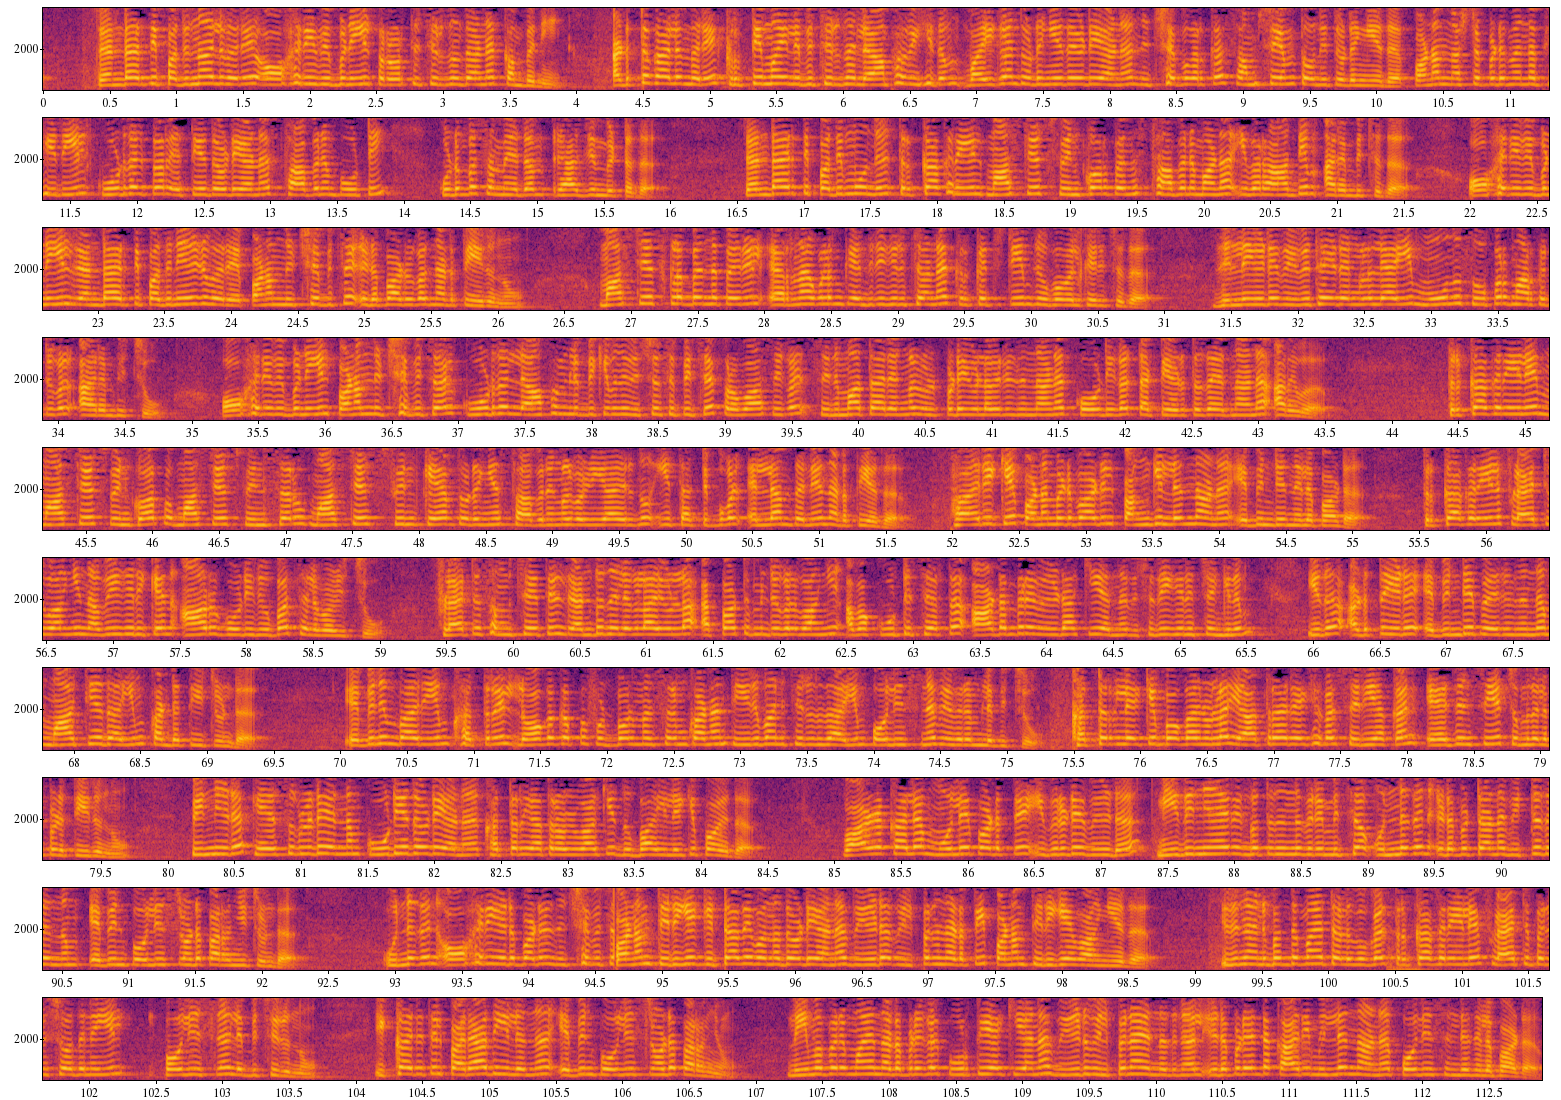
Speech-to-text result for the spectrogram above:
രണ്ടായിരത്തി പതിനാല് വരെ ഓഹരി വിപണിയിൽ പ്രവർത്തിച്ചിരുന്നതാണ് കമ്പനി. അടുത്ത കാലം വരെ കൃത്യമായി ലഭിച്ചിരുന്ന ലാഭവിഹിതം വൈകാൻ തുടങ്ങിയതോടെയാണ് നിക്ഷേപകർക്ക് സംശയം തോന്നി തുടങ്ങിയത്. പണം നഷ്ടപ്പെടുമെന്ന ഭീതിയിൽ കൂടുതൽ പേർ എത്തിയതോടെയാണ് സ്ഥാപനം പൂട്ടി കുടുംബസമേതം രാജ്യം വിട്ടത്. രണ്ടായിരത്തി പതിമൂന്നിൽ തൃക്കാക്കരയിൽ മാസ്റ്റേഴ്സ് ഫിൻകോർപ്പ് എന്ന സ്ഥാപനമാണ് ഇവർ ആദ്യം ആരംഭിച്ചത്. ഓഹരി വിപണിയിൽ രണ്ടായിരത്തി പതിനേഴ് വരെ പണം നിക്ഷേപിച്ച് ഇടപാടുകൾ നടത്തിയിരുന്നു. മാസ്റ്റേഴ്സ് ക്ലബ്ബ് എന്ന പേരിൽ എറണാകുളം കേന്ദ്രീകരിച്ചാണ് ക്രിക്കറ്റ് ടീം രൂപവൽക്കരിച്ചത്. ജില്ലയുടെ വിവിധയിടങ്ങളിലായി മൂന്ന് സൂപ്പർ മാർക്കറ്റുകൾ ആരംഭിച്ചു. ഓഹരി വിപണിയിൽ പണം നിക്ഷേപിച്ചാൽ കൂടുതൽ ലാഭം ലഭിക്കുമെന്ന് വിശ്വസിപ്പിച്ച് പ്രവാസികൾ സിനിമാ താരങ്ങൾ ഉൾപ്പെടെയുള്ളവരിൽ നിന്നാണ് കോടികൾ തട്ടിയെടുത്തത് എന്നാണ് അറിവ്. തൃക്കാക്കരയിലെ Masters Fincorp Masters Finserv Masters Fin Care തുടങ്ങിയ സ്ഥാപനങ്ങൾ വഴിയായിരുന്നു ഈ തട്ടിപ്പുകൾ എല്ലാം തന്നെ നടത്തിയത്. ഭാര്യയ്ക്ക് പണമിടപാടിൽ പങ്കില്ലെന്നാണ് എബിന്റെ നിലപാട്. തൃക്കാക്കരയിൽ ഫ്ളാറ്റ് വാങ്ങി നവീകരിക്കാൻ ആറ് കോടി രൂപ ചെലവഴിച്ചു. ഫ്ളാറ്റ് സമുച്ചയത്തിൽ രണ്ടു നിലകളായുള്ള അപ്പാർട്ട്മെന്റുകൾ വാങ്ങി അവ കൂട്ടിച്ചേർത്ത് ആഡംബര വീടാക്കി എന്ന് വിശദീകരിച്ചെങ്കിലും ഇത് അടുത്തയിടെ എബിന്റെ പേരിൽ നിന്ന് മാറ്റിയതായും കണ്ടെത്തിയിട്ടുണ്ട്. എബിനും ഭാര്യയും ഖത്തറിൽ ലോകകപ്പ് ഫുട്ബോൾ മത്സരം കാണാൻ തീരുമാനിച്ചിരുന്നതായും പോലീസിന് വിവരം ലഭിച്ചു. ഖത്തറിലേക്ക് പോകാനുള്ള യാത്രാരേഖകൾ ശരിയാക്കാൻ ഏജൻസിയെ ചുമതലപ്പെടുത്തിയിരുന്നു. പിന്നീട് കേസുകളുടെ എണ്ണം കൂടിയതോടെയാണ് ഖത്തർ യാത്ര ഒഴിവാക്കി ദുബായിലേക്ക് പോയത്. വാഴക്കാല മൂലേപ്പാടത്തെ ഇവരുടെ വീട് നീതിന്യായ രംഗത്തു നിന്ന് വിരമിച്ച ഉന്നതൻ ഇടപെട്ടാണ് വിറ്റതെന്നും എബിൻ പോലീസിനോട് പറഞ്ഞിട്ടുണ്ട്. ഉന്നതൻ ഓഹരി ഇടപാടിൽ നിക്ഷേപിച്ച പണം തിരികെ കിട്ടാതെ വന്നതോടെയാണ് വീട് വിൽപ്പന നടത്തി പണം തിരികെ വാങ്ങിയത്. ഇതിനനുബന്ധമായ തെളിവുകൾ തൃക്കാക്കരയിലെ ഫ്ളാറ്റ് പരിശോധനയിൽ പോലീസിന് ലഭിച്ചിരുന്നു. ഇക്കാര്യത്തിൽ പരാതിയില്ലെന്ന് എബിൻ പോലീസിനോട് പറഞ്ഞു. നിയമപരമായ നടപടികൾ പൂർത്തിയാക്കിയാണ് വീട് വിൽപ്പന എന്നതിനാൽ ഇടപെടേണ്ട കാര്യമില്ലെന്നാണ് പോലീസിന്റെ നിലപാട്.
